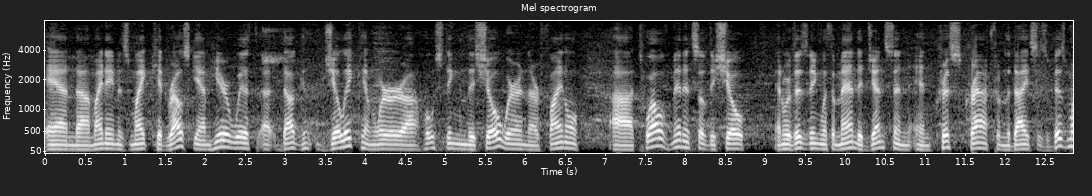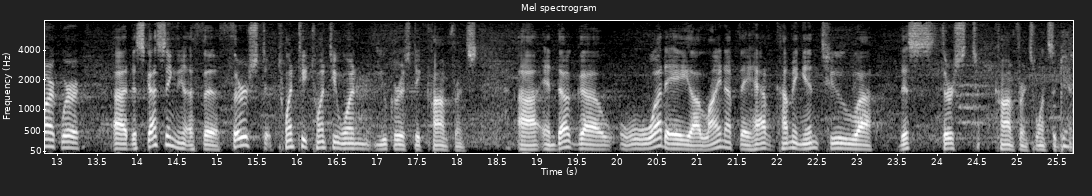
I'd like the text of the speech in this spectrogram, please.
And uh, my name is Mike Kidrowski. I'm here with uh, Doug Jillick, and we're uh, hosting the show. We're in our final uh, 12 minutes of the show. and we're visiting with Amanda Jensen and Chris Kraft from the Diocese of Bismarck. We're uh, discussing the Thirst 2021 Eucharistic Conference. Uh, and Doug, what a lineup they have coming into this Thirst conference once again.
